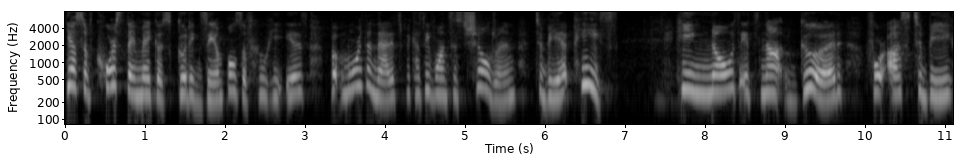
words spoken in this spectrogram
Yes, of course, they make us good examples of who He is, but more than that, it's because He wants His children to be at peace. He knows it's not good for us to be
